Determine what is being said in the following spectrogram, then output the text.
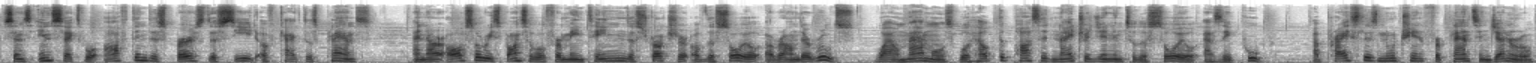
Since insects will often disperse the seed of cactus plants and are also responsible for maintaining the structure of the soil around their roots, while mammals will help deposit nitrogen into the soil as they poop, a priceless nutrient for plants in general,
